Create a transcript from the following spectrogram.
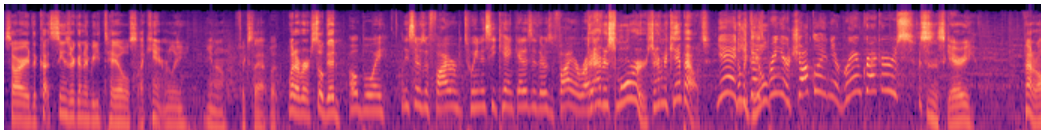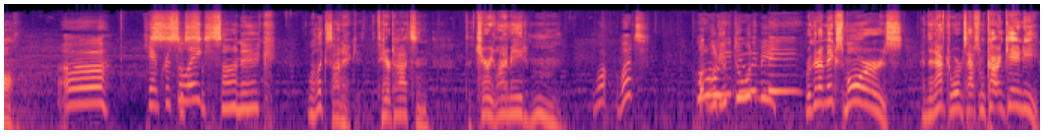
Sorry, the cutscenes are gonna be tails. I can't really, you know, fix that, but whatever. Still good. Oh boy, at least there's a fire in between us. He can't get us if there's a fire, right? They're having s'mores. They're having a camp out. yeah, no did you guys deal. bring your chocolate and your graham crackers? This isn't scary. Not at all. Uh, Camp Crystal Lake? Sonic. Well, I like Sonic. Tater tots and the cherry limeade. Mmm. What? What? What are will you do with me? We're gonna make s'mores, and then afterwards have some cotton candy.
